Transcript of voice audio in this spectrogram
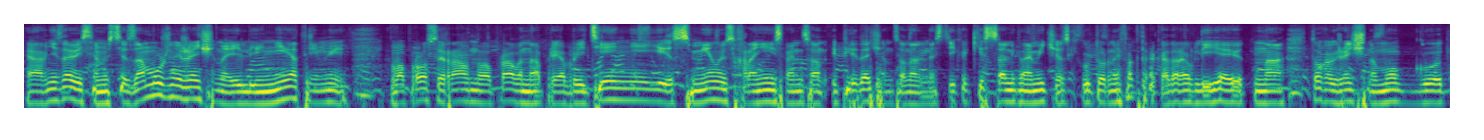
А вне зависимости, замужняя женщина или нет, имеет вопросы равного права на приобретение, смену и сохранение своей национ... передачи национальности, и какие социально-экономические экономические, культурные факторы, которые влияют на то, как женщины могут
